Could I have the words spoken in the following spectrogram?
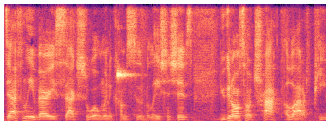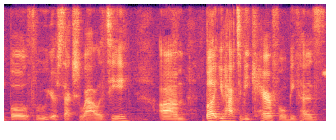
definitely very sexual when it comes to relationships. You can also attract a lot of people through your sexuality. Um, but you have to be careful because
